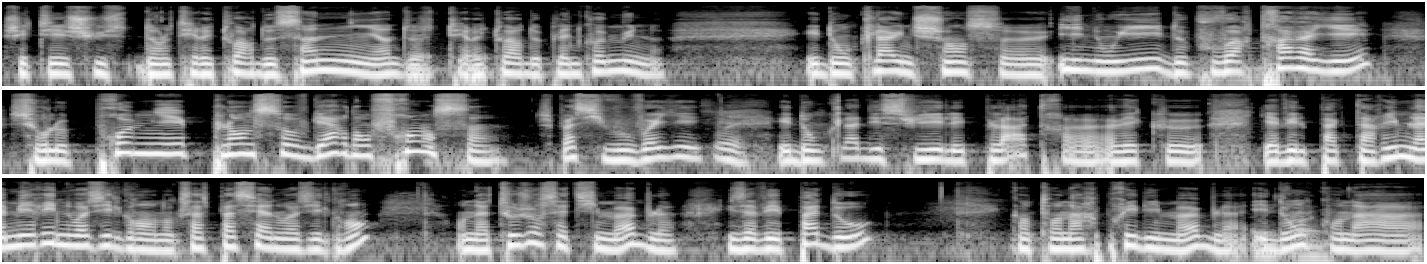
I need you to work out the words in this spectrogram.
j'étais, je suis dans le territoire de Saint-Denis, hein, de territoire de pleine commune. Et donc là, une chance euh, inouïe de pouvoir travailler sur le premier plan de sauvegarde en France. Je sais pas si vous voyez. Et donc là, d'essuyer les plâtres avec. il y avait le pacte Arim, la mairie de Noisy-le-Grand. Donc ça se passait à Noisy-le-Grand. On a toujours cet immeuble. Ils avaient pas d'eau quand on a repris l'immeuble. Et donc, on a,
